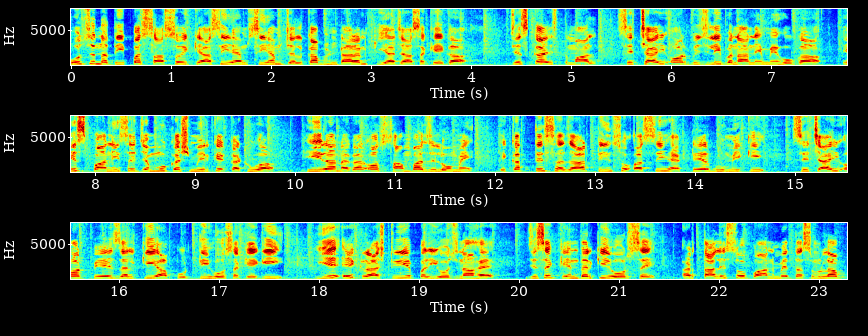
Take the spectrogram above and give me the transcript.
उस नदी पर सात सौ जल का भंडारण किया जा सकेगा। जिसका इस्तेमाल सिंचाई और बिजली बनाने में होगा। इस पानी से जम्मू कश्मीर के कठुआ, हीरानगर और सांबा जिलों में इकतीस हेक्टेयर भूमि की सिंचाई और पेयजल की आपूर्ति हो सकेगी। ये एक राष्ट्रीय परियोजना है, जिसे केंद्र की ओर से अड़तालीस दशमलव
